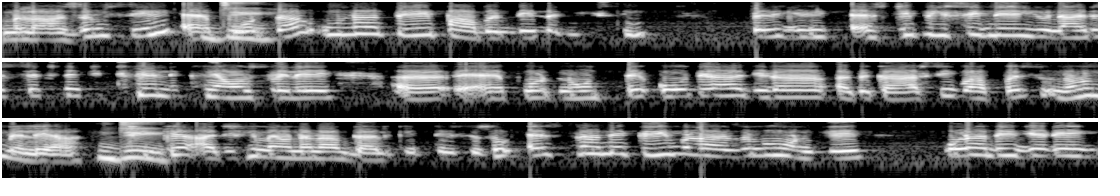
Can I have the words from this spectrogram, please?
ਮੁਲਾਜ਼ਮ ਸੀ 에어ਪੋਰਟ ਦਾ ਉਹਨਾਂ ਤੇ ਪਾਬੰਦੀ ਲੱਗੀ ਸੀ। ਐਸਜੀਪੀਸੀ ਨੇ ਯੂਨਾਈਟਿਡ ਸਟੇਟਸ ਨੇ ਚਿੱਠੀਆਂ ਲਿਖੀਆਂ ਉਸ ਵੇਲੇ 에어ਪੋਰਟ ਨੂੰ ਤੇ ਉਹਦਾ ਜਿਹੜਾ ਅਧਿਕਾਰ ਸੀ ਵਾਪਸ ਉਹਨਾਂ ਨੂੰ ਮਿਲਿਆ। ਠੀਕ ਹੈ ਅੱਜ ਹੀ ਮੈਂ ਉਹਨਾਂ ਨਾਲ ਗੱਲ ਕੀਤੀ ਸੀ ਸੋ ਇਸ ਤਰ੍ਹਾਂ ਦੇ ਕਈ ਮੁਲਾਜ਼ਮ ਹੋਣਗੇ ਉਹਨਾਂ ਦੇ ਜਿਹੜੇ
